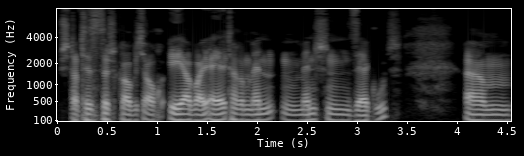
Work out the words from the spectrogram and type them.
statistisch, glaube ich, auch eher bei älteren Men Menschen sehr gut. Ähm,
